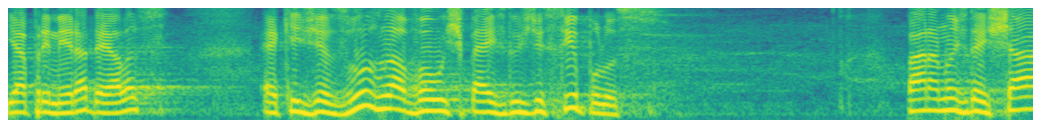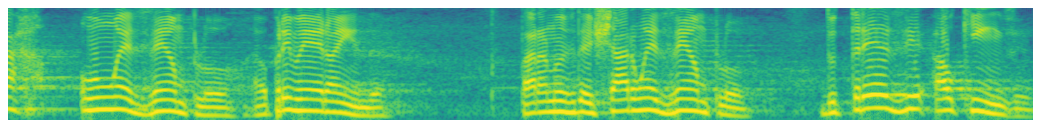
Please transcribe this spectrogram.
E a primeira delas é que Jesus lavou os pés dos discípulos para nos deixar um exemplo. É o primeiro ainda. Para nos deixar um exemplo, do 13 ao 15.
